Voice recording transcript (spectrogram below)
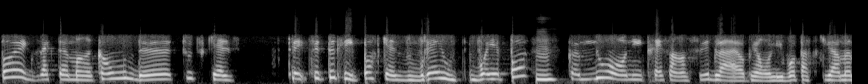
pas exactement compte de tout ce qu'elle toutes les portes qu'elles ouvraient ou voyait pas Mm. comme nous on est très sensibles à, puis on les voit particulièrement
